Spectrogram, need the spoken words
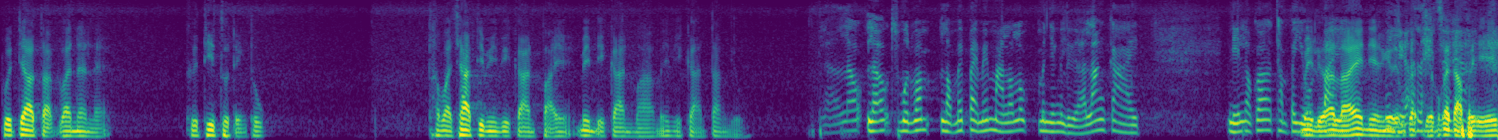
พระเจ้าตรัสว่านั่นแหละ คือที่สุดแห่งทุกข์ ธรรมชาติที่ไม่มีการไป ไม่มีการมา ไม่มีการตั้งอยู่ แล้วแล้วแล้วสมมติว่าเราไม่ไปไม่มาแล้วเรามันยังเหลือร่างกาย นี้เราก็ทำประโยชน์ไม่เหลืออะไรเนี่ยไม่เดี๋ยวหลืออะไรเดี๋ยวมันก็ดับไปเอง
